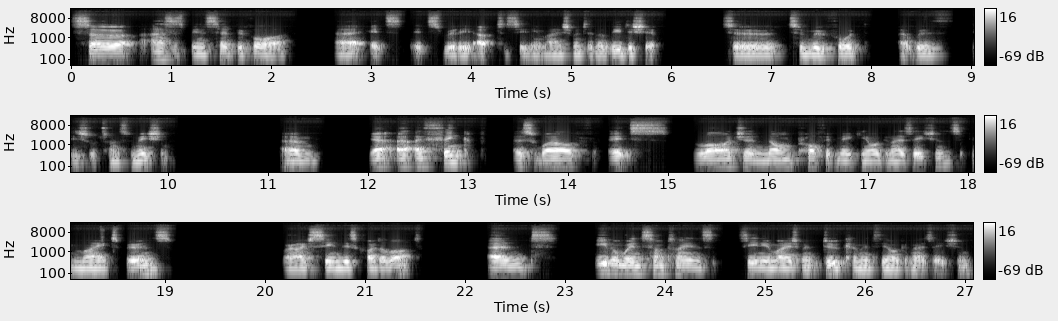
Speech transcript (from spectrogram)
So, as has been said before, uh, it's it's really up to senior management and the leadership to to move forward uh, with digital transformation. Um, yeah, I, I, think as well, it's larger non-profit making organizations, in my experience, where I've seen this quite a lot. And even when sometimes senior management do come into the organization,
